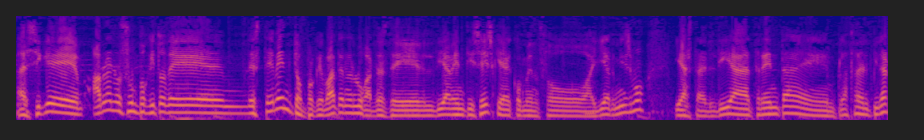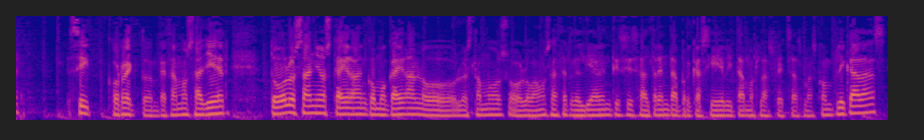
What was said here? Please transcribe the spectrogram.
Así que háblanos un poquito de, de este evento porque va a tener lugar desde el día 26 que ya comenzó ayer mismo y hasta el día 30 en Plaza del Pilar. Sí, correcto. Empezamos ayer. Todos los años, caigan como caigan, lo, lo estamos o lo vamos a hacer del día 26 al 30 porque así evitamos las fechas más complicadas.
